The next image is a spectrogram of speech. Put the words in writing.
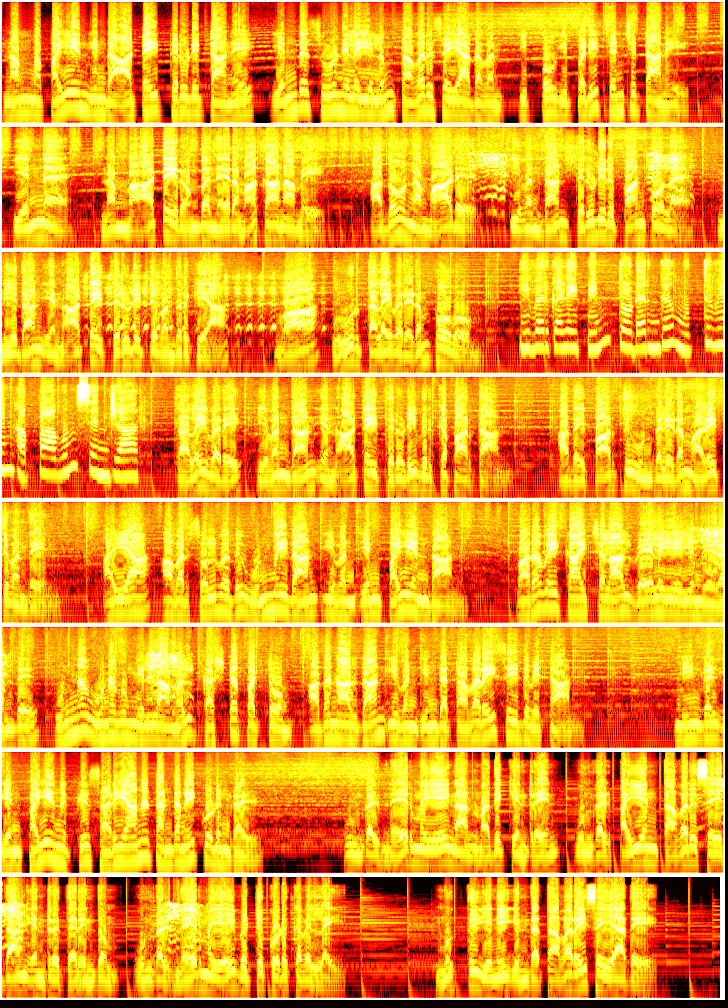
நம்ம பையன் இந்த ஆட்டை திருடிட்டானே எந்த சூழ்நிலையிலும் தவறு செய்யாதவன் இப்போ இப்படி செஞ்சுட்டானே. என்ன நம்ம ஆட்டை ரொம்ப நேரமா காணாமே. அதோ நம் ஆடு இவன் தான் திருடிருப்பான் போல. நீதான் என் ஆட்டை திருடிட்டு வந்திருக்கியா? வா ஊர் தலைவரிடம் போவோம். இவர்களை பின்தொடர்ந்து முத்துவின் அப்பாவும் சென்றார். தலைவரே இவன்தான் என் ஆட்டை திருடி விற்க பார்த்தான். அதை பார்த்து உங்களிடம் அழைத்து வந்தேன். ஐயா அவர் சொல்வது உண்மைதான் இவன் என் பையன்தான் பறவை காய்ச்சலால் வேலையையும் இழந்து உண்ண உணவும் இல்லாமல் கஷ்டப்பட்டோம் அதனால்தான் இவன் இந்த தவறை செய்துவிட்டான். நீங்கள் என் பையனுக்கு சரியான தண்டனை கொடுங்கள். உங்கள் நேர்மையை நான் மதிக்கின்றேன் உங்கள் பையன் தவறு செய்தான் என்று தெரிந்தும் உங்கள் நேர்மையை விட்டுக் கொடுக்கவில்லை. முத்து இனி இந்த தவறை செய்யாதே.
